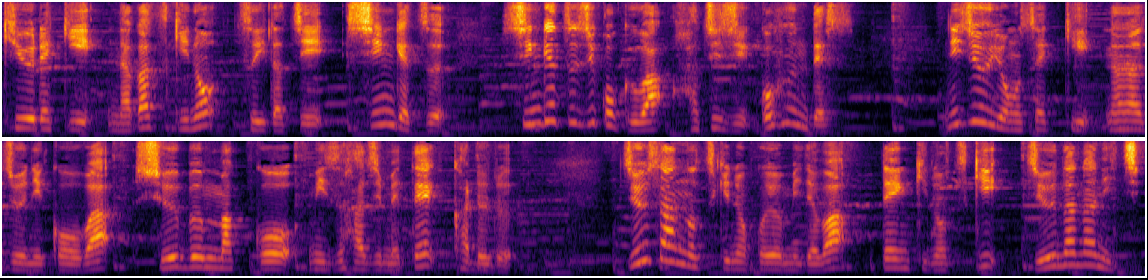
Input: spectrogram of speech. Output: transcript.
旧暦長月の1日、新月、新月時刻は8時5分です。24節気72項は秋分末光水始めてカルル13の月の暦では電気の月17日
